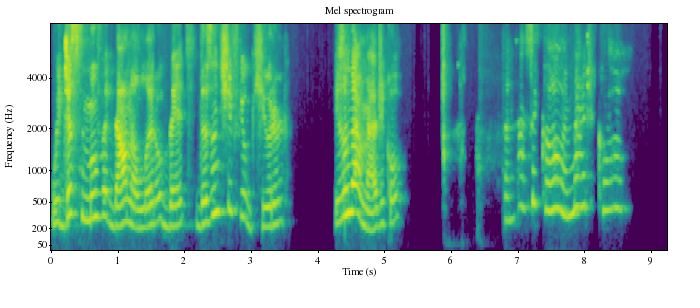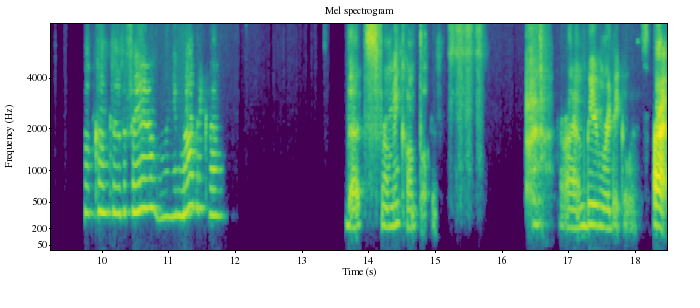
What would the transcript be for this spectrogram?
We just move it down a little bit. Doesn't she feel cuter? Isn't that magical? Fantastical and magical. Welcome to the family, Madrigal. That's from Encanto. I'm being ridiculous. All right.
